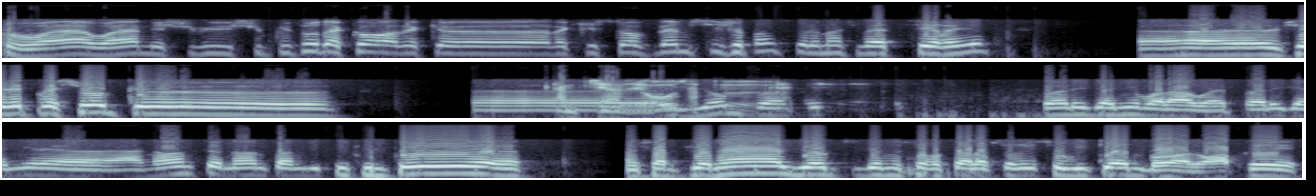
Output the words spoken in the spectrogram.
Ouais, ouais, mais je suis, je suis plutôt d'accord avec, euh, avec Christophe, même si je pense que le match va être serré. Euh, J'ai l'impression que euh, un petit 1-0, ça peut... peut, aller, peut aller gagner, voilà, ouais, peut aller gagner euh, à Nantes, Nantes en difficulté, euh, un championnat, Lyon qui vient de se refaire la série ce week-end. Bon, alors après,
